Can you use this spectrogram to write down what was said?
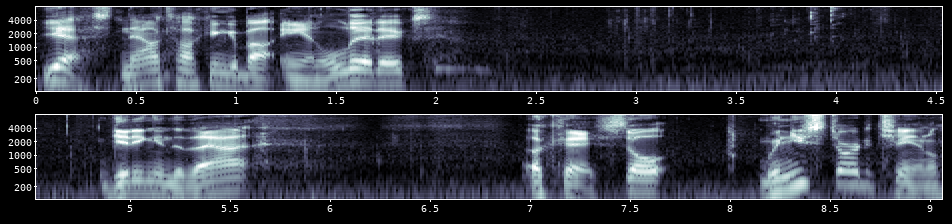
yes, now talking about analytics, getting into that. Okay, so when you start a channel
